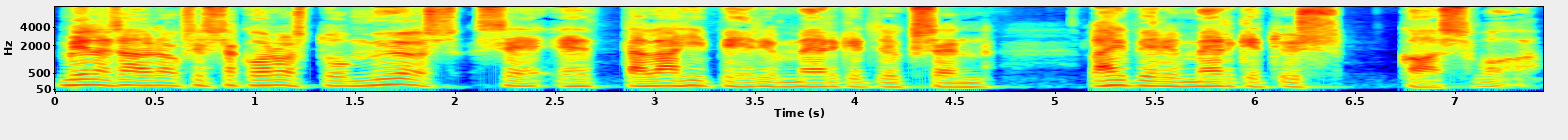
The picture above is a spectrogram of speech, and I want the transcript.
Mielensairauksissa korostuu myös se, että lähipiirin merkityksen, lähipiirin merkitys kasvaa.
